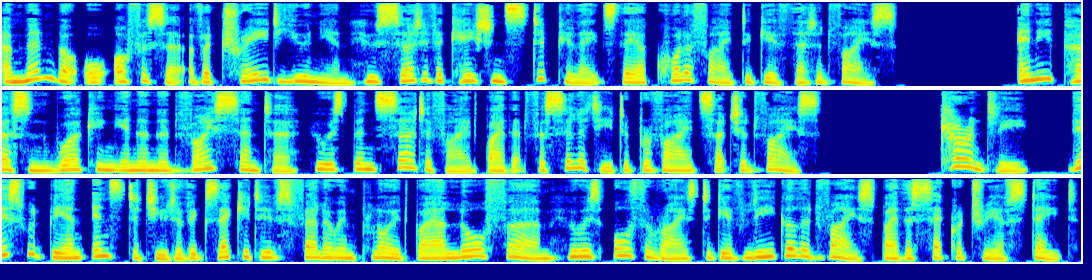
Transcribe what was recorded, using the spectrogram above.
a member or officer of a trade union whose certification stipulates they are qualified to give that advice. Any person working in an advice center who has been certified by that facility to provide such advice. Currently, this would be an Institute of Executives Fellow employed by a law firm who is authorized to give legal advice by the Secretary of State.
